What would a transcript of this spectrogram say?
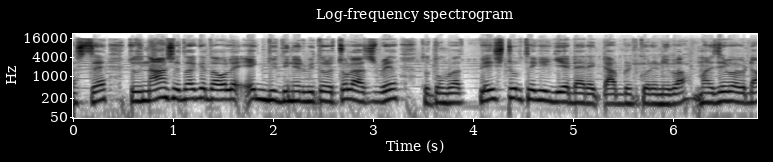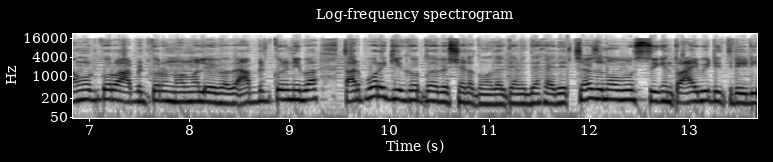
আসছে। যদি না আসে থাকে, তাহলে এক দুই দিনের ভিতরে চলে আসবে। তো তোমরা প্লে স্টোর থেকে গিয়ে ডাইরেক্ট আপডেট করে নিবা। মানে যেভাবে ডাউনলোড করো আপডেট করো নর্মালি ওইভাবে আপডেট করে নিবা। তারপরে কি করতে হবে, সেটা তোমাদেরকে আমি দেখাই দিই সেটার জন্য অবশ্যই কিন্তু IBT three D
